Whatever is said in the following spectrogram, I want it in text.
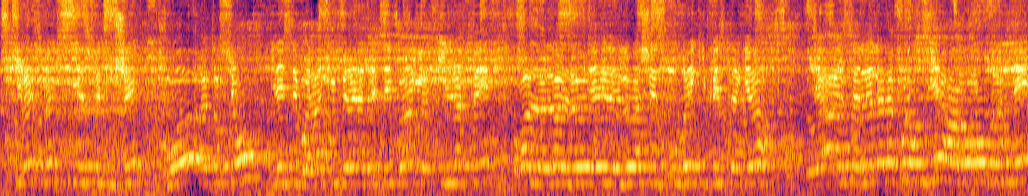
Ce qui reste, même si elle se fait toucher. Oh, attention, il essaie bon, il a récupéré la tête d'épingle. Il l'a fait. Oh là là, le, HS bourré qui fait stagger. La, la, à un moment donné.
